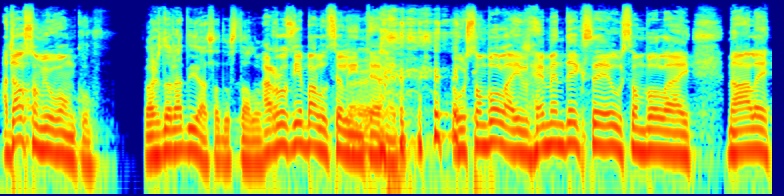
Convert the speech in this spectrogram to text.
a dal som ju vonku. Až do radia sa dostalo. a rozjebalo celý internet. Už som bol aj v Hemendexe, už som bol aj... No ale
